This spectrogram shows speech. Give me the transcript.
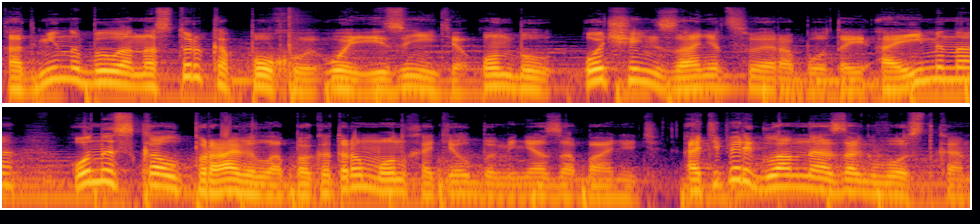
админу было настолько похуй, ой, извините, он был очень занят своей работой, а именно, он искал правила, по которым он хотел бы меня забанить. А теперь главная загвоздка.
